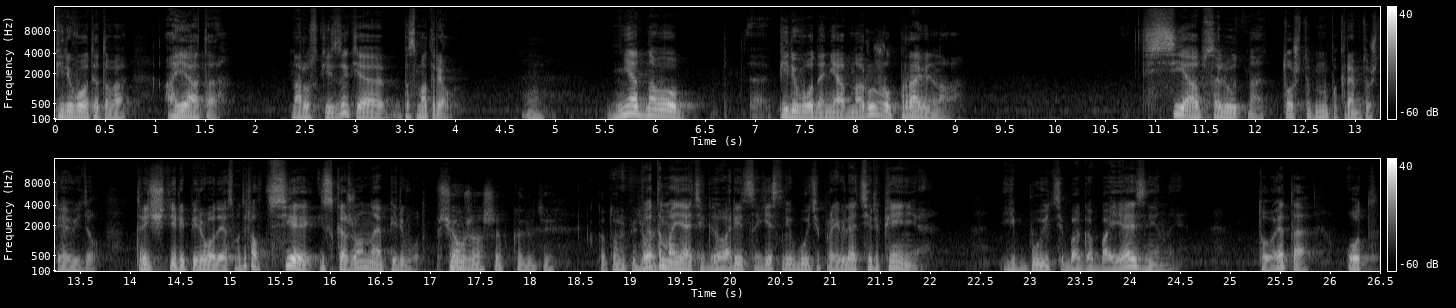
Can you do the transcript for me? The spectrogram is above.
перевод этого аята на русский язык, я посмотрел, ни одного э, перевода не обнаружил правильного. Все абсолютно, то, что, ну, по крайней мере, то, что я видел, 3-4 перевода я смотрел, все искаженный перевод. В чем же ошибка людей, которые В переводят? этом аяте говорится, если вы будете проявлять терпение и будете богобоязненны, то это от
